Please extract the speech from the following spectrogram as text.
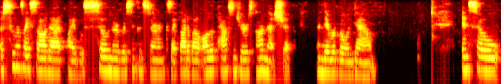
As soon as I saw that, I was so nervous and concerned because I thought about all the passengers on that ship, and they were going down. And so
